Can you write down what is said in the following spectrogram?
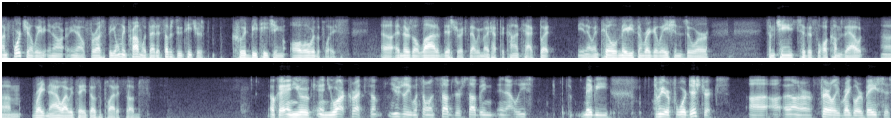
unfortunately, in our you know for us, the only problem with that is substitute teachers could be teaching all over the place, uh, and there's a lot of districts that we might have to contact. But you know, until maybe some regulations or some change to this law comes out, um, right now I would say it does apply to subs. Okay, and you and you are correct. Some usually when someone subs, they're subbing in at least th- maybe three or four districts uh, on a fairly regular basis.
